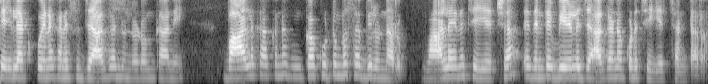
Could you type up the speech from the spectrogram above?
చేయలేకపోయినా కనీసం జాగరణ ఉండడం కానీ వాళ్ళు కాకుండా ఇంకా కుటుంబ సభ్యులు ఉన్నారు. వాళ్ళైనా చేయొచ్చా? లేదంటే వీళ్ళ జాగరణ కూడా చేయొచ్చు అంటారా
